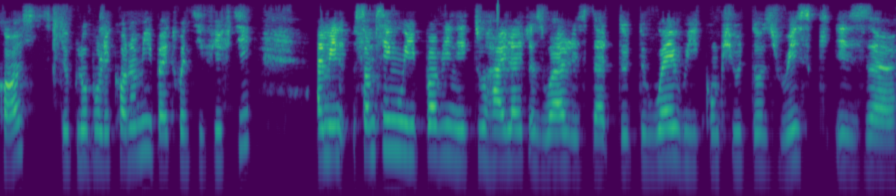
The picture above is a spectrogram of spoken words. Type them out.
cost the global economy by 2050. I mean, something we probably need to highlight as well is that the, the way we compute those risks is uh,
